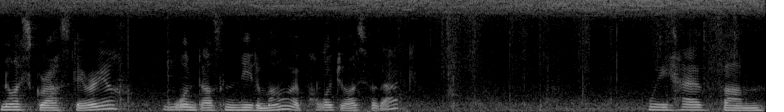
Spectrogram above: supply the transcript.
nice grassed area. One doesn't need a mow, I apologise for that. We have um,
